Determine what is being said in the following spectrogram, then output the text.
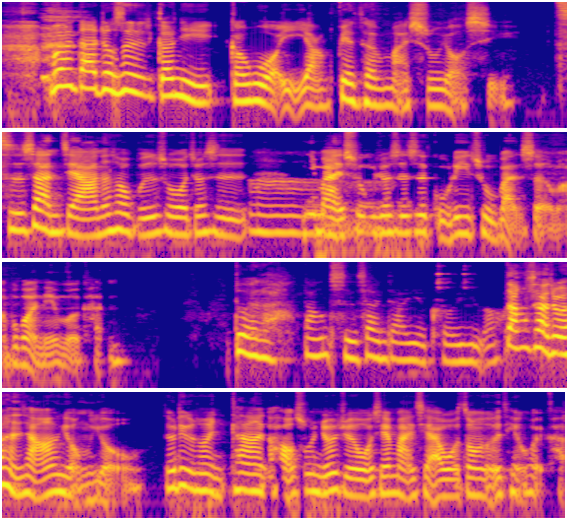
不然，大家就是跟你跟我一样，变成买书游戏。慈善家那时候不是说，就是你买书就是是鼓励出版社嘛？不管你有没有看。对了，当慈善家也可以了。当下就会很想要拥有，就例如说，你看到一个好书，你就会觉得我先买起来，我总有一天会看。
